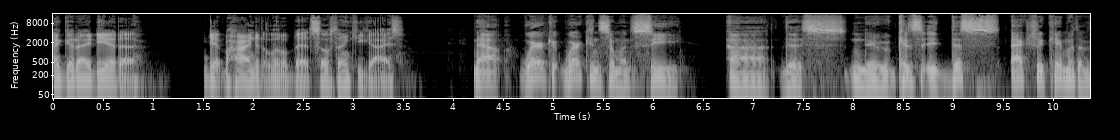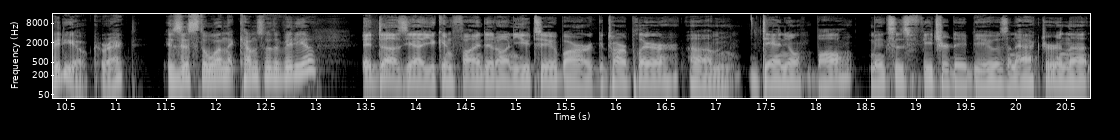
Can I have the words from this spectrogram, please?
a good idea to get behind it a little bit. So thank you guys. Now, where where can someone see uh, this new? Because this actually came with a video, correct? Is this the one that comes with a video? It does, yeah. You can find it on YouTube. Our guitar player, um, Daniel Ball, makes his feature debut as an actor in that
